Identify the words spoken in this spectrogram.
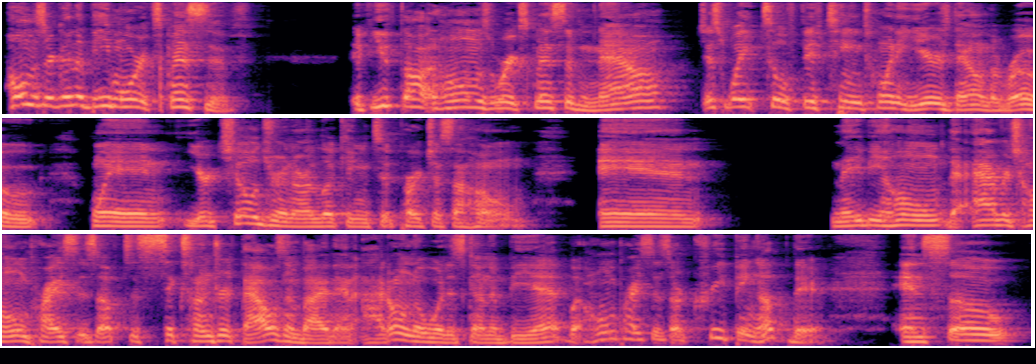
homes are going to be more expensive. If you thought homes were expensive now, just wait till 15, 20 years down the road when your children are looking to purchase a home and maybe home the average home price is up to 600,000 by then. I don't know what it's going to be at, but home prices are creeping up there. And so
